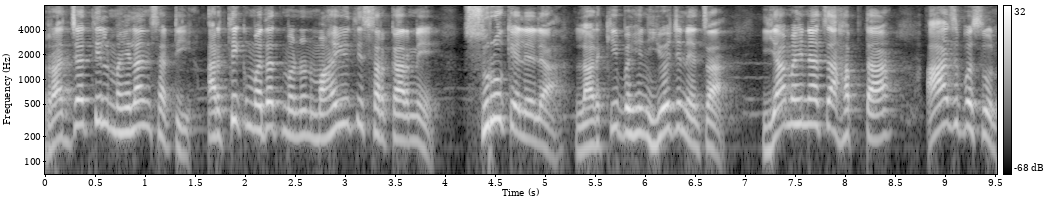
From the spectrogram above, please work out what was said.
राज्यातील महिलांसाठी आर्थिक मदत म्हणून महायुती सरकारने सुरू केलेल्या लाडकी बहीण योजनेचा या महिन्याचा हप्ता आजपासून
